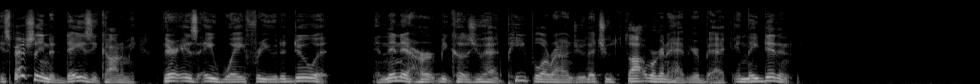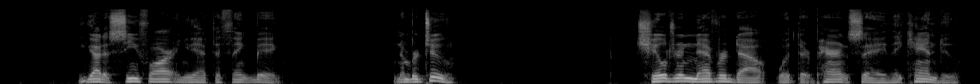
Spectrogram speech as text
especially in today's economy, there is a way for you to do it. And then it hurt because you had people around you that you thought were going to have your back and they didn't. You got to see far and you have to think big. Number 2, Children never doubt what their parents say they can do.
